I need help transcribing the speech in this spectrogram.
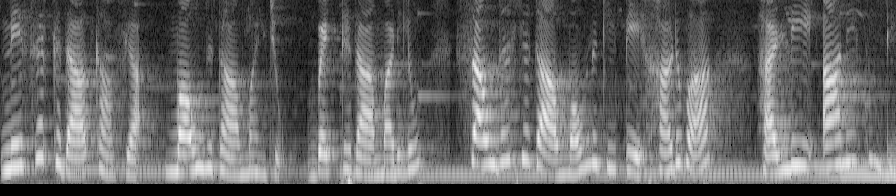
ನಿಸರ್ಗದ ಕಾವ್ಯ, ಮೌನದ ಮಂಜು, ಬೆಟ್ಟದ ಮಡಿಲು, ಸೌಂದರ್ಯದ ಮೌನಗೀತೆ ಹಾಡುವ ಹಳ್ಳಿ ಆನೆಗುಂಡಿ.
